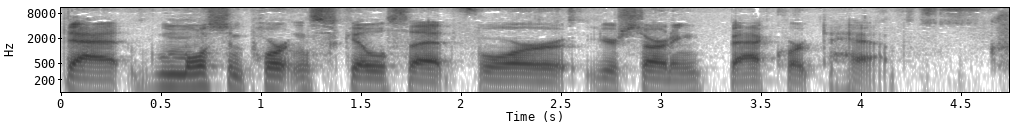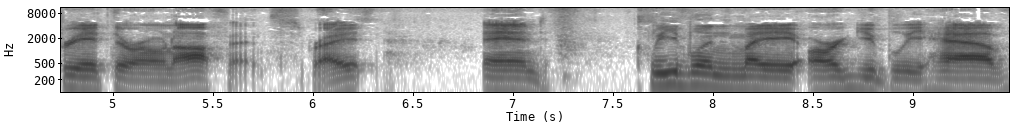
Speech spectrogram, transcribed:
that most important skill set for your starting backcourt to have? Create their own offense, right? And Cleveland may arguably have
